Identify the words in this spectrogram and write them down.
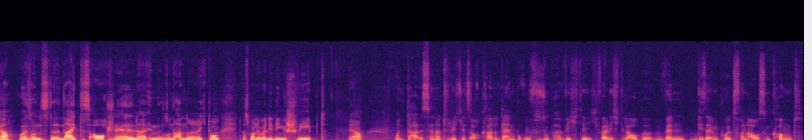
Ja? Weil sonst äh, neigt es auch schnell ne, in so eine andere Richtung, dass man über die Dinge schwebt. Ja? Und da ist ja natürlich jetzt auch gerade dein Beruf super wichtig, weil ich glaube, wenn dieser Impuls von außen kommt,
